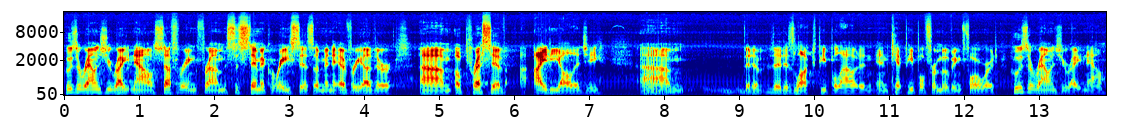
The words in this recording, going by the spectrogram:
Who's around you right now suffering from systemic racism and every other um, oppressive ideology? Um, that, have, that has locked people out and, and kept people from moving forward. Who's around you right now?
